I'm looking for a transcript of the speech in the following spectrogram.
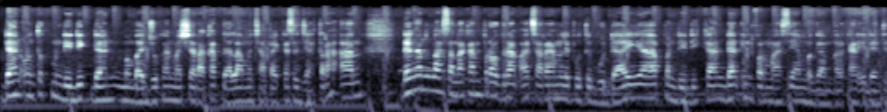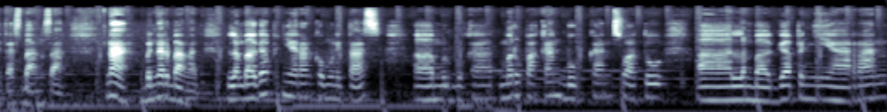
dan untuk mendidik dan memajukan masyarakat dalam mencapai kesejahteraan dengan melaksanakan program acara yang meliputi budaya, pendidikan, dan informasi yang menggambarkan identitas bangsa. Nah, benar banget. Lembaga penyiaran komunitas uh, merupakan, bukan suatu uh, lembaga penyiaran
